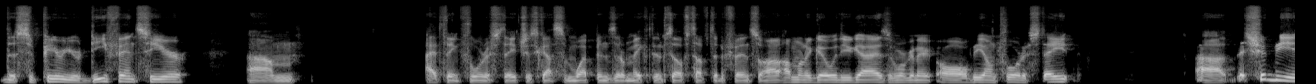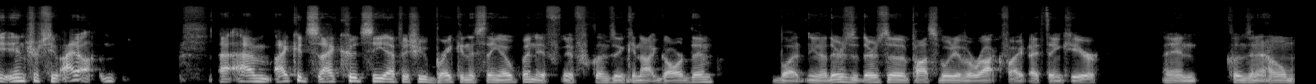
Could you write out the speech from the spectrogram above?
the superior defense here. Um, I think Florida State just got some weapons that'll make themselves tough to defend. So I, am going to go with you guys, and we're going to all be on Florida State. Uh, it should be interesting. I don't. I, am I could I could see FSU breaking this thing open if if Clemson cannot guard them, but you know there's there's a possibility of a rock fight I think here, and Clemson at home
